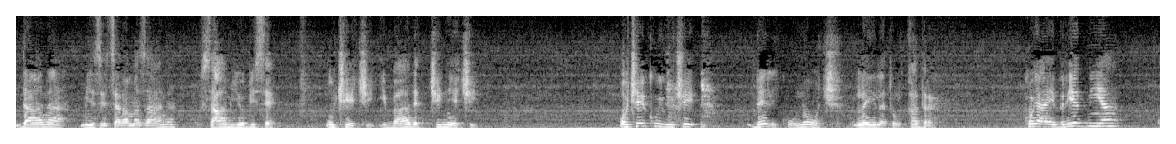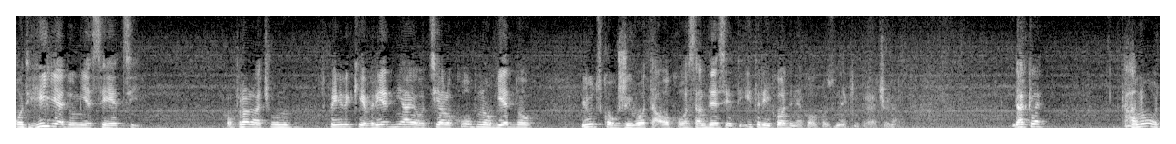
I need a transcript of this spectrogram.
dana mjeseca Ramazana samio bi se učeći ibadet, čineći, očekujući veliku noć Lejletul Kadra, koja je vrijednija od hiljadu mjeseci po proračunu, prilike vrijednija je od cjelokupnog jednog ljudskog života oko 83 godine koliko su neki preračunali. Dakle, ta noć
